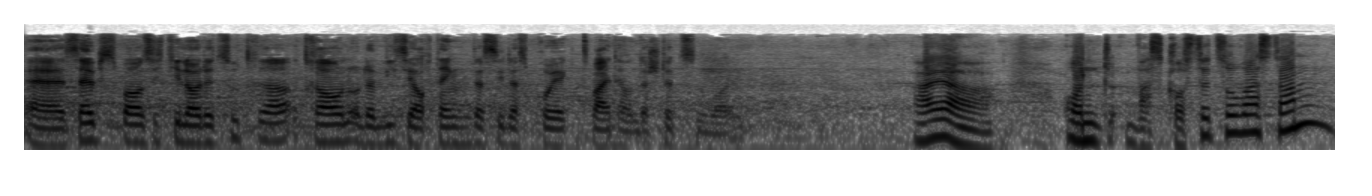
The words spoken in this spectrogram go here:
äh, Selbstbau sich die Leute zutrauen oder wie sie auch denken, dass sie das Projekt weiter unterstützen wollen. Ah ja, und was kostet sowas dann?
